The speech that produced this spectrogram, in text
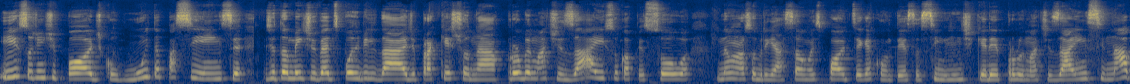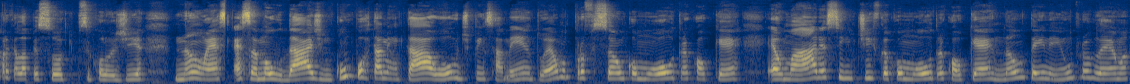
Isso a gente pode, com muita paciência, se também tiver disponibilidade para questionar, problematizar isso com a pessoa, não é nossa obrigação, mas pode ser que aconteça sim, a gente querer problematizar e ensinar para aquela pessoa que psicologia não é essa moldagem comportamental ou de pensamento, é uma profissão como outra qualquer, é uma área científica como outra qualquer, não tem nenhum problema.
